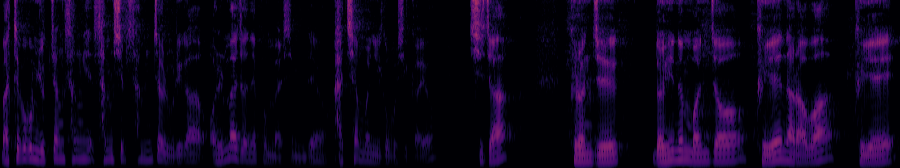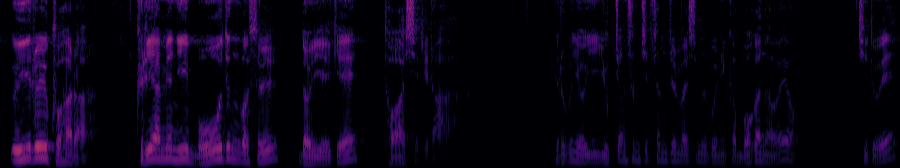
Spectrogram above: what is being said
마태복음 6장 33절 우리가 얼마 전에 본 말씀인데요. 같이 한번 읽어 보실까요? 시작. 그런즉 너희는 먼저 그의 나라와 그의 의를 구하라. 그리하면 이 모든 것을 너희에게 더하시리라. 여러분 여기 6장 33절 말씀을 보니까 뭐가 나와요? 기도의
